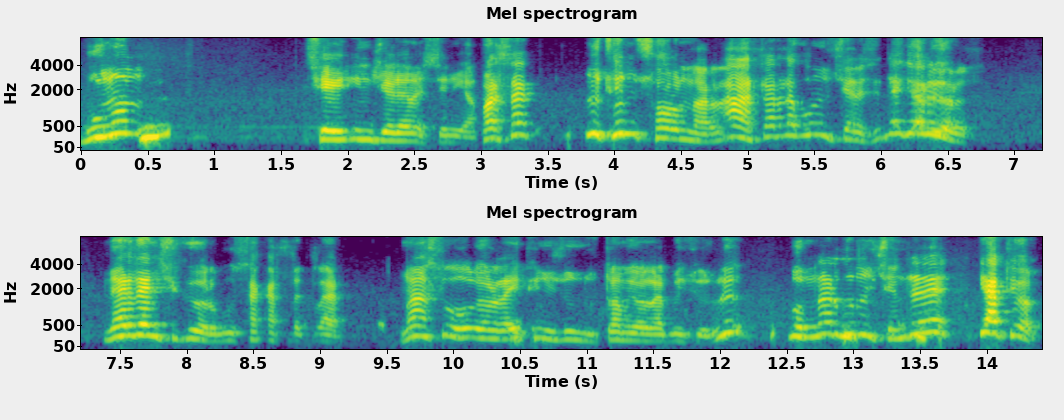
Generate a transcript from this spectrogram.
Bunun şey incelemesini yaparsak bütün sorunların anahtarını bunun içerisinde görüyoruz. Nereden çıkıyor bu sakatlıklar? Nasıl oluyor da ipin ucunu tutamıyorlar bir türlü? Bunlar bunun içinde de yatıyor.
